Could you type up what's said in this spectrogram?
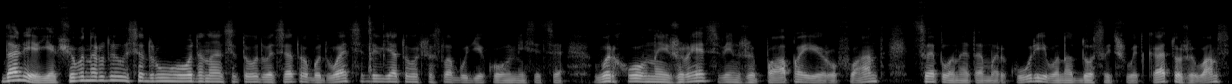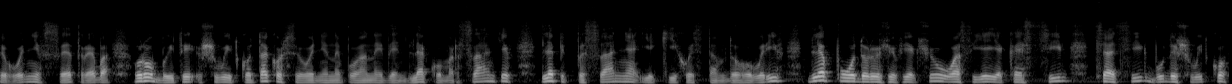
Далі, якщо ви народилися 2, 11, 20 або 29 числа будь-якого місяця, Верховний жрець, він же папа Єрофант, це планета Меркурій, вона досить швидка, тож вам сьогодні все треба робити швидко. Також сьогодні непоганий день для комерсантів, для підписання якихось там договорів, для подорожів. Якщо у вас є якась ціль, ця ціль буде швидко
